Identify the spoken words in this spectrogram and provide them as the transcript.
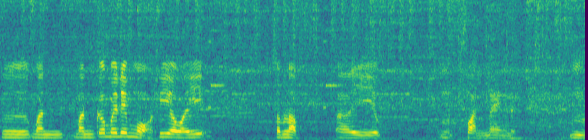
คือมันมันก็ไม่ได้เหมาะที่เอาไว้สำหรับไอ้ฟันแม่งเลย อืม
